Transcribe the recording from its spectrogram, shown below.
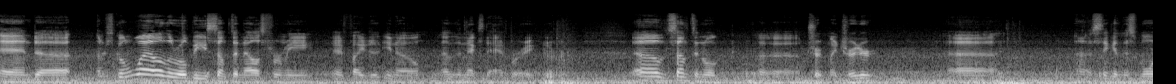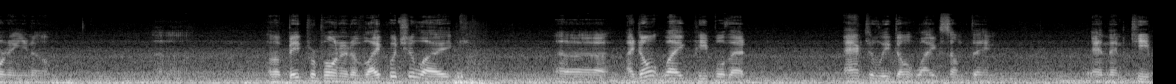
And uh, I'm just going, well, there will be something else for me if I, you know, the next ad break or uh, something will uh, trip my trigger. Uh, I was thinking this morning, you know, I'm a big proponent of like what you like. Uh, I don't like people that actively don't like something and then keep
